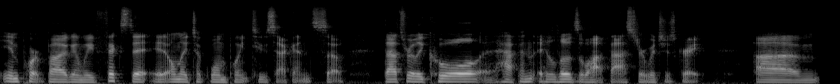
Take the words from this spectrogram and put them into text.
import bug and we fixed it, it only took 1.2 seconds. So that's really cool. It happened. It loads a lot faster, which is great. Um,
